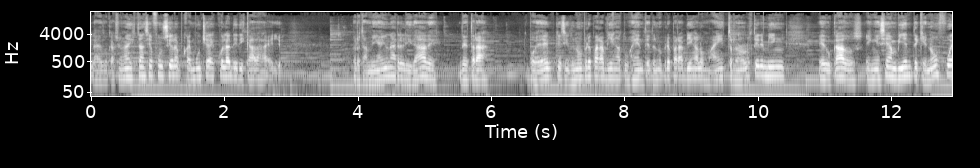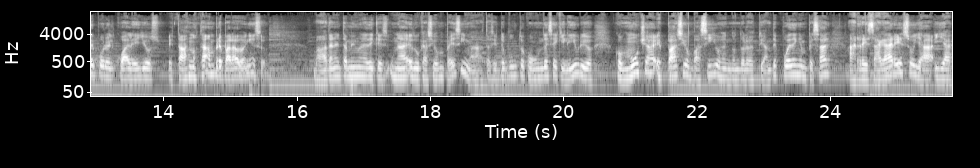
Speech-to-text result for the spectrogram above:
La educación a distancia funciona porque hay muchas escuelas dedicadas a ello. Pero también hay una realidad detrás. Puede que si tú no preparas bien a tu gente, tú no preparas bien a los maestros, no los tienes bien educados en ese ambiente que no fue por el cual ellos estaban, no estaban preparados en eso vas a tener también una, educación pésima, hasta cierto punto con un desequilibrio, con muchos espacios vacíos en donde los estudiantes pueden empezar a rezagar eso y a,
